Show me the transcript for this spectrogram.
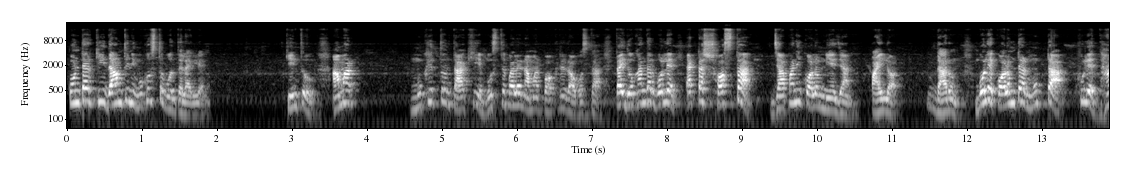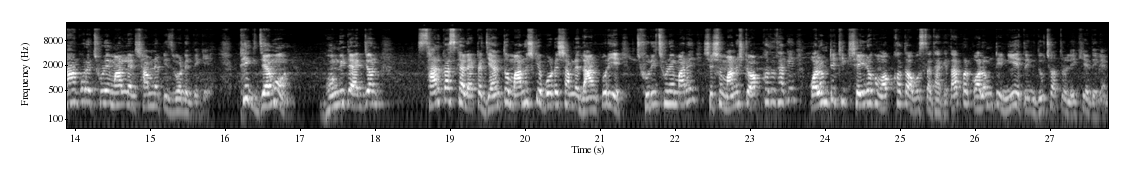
কোনটার কি দাম তিনি মুখস্থ বলতে লাগলেন। কিন্তু আমার মুখের তো তাকিয়ে বুঝতে পারলেন আমার পকেটের অবস্থা। তাই দোকানদার বললেন একটা সস্তা জাপানি কলম নিয়ে যান পাইলট। দারুণ। বলে কলমটার মুখটা খুলে ধাঁ করে ছুঁড়ে মারলেন সামনে পিচবোর্ডের দিকে। ঠিক যেমন ভঙ্গিটা একজন সার্কাস খেলে একটা জ্যান্ত মানুষকে বোর্ডের সামনে দাঁড় করিয়ে ছুরি ছুঁড়ে মারে সেসব মানুষটি অক্ষত থাকে, কলমটি ঠিক সেই রকম অক্ষত অবস্থা থাকে। তারপর কলমটি নিয়ে তিনি দুছত্র লিখিয়ে দিলেন,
